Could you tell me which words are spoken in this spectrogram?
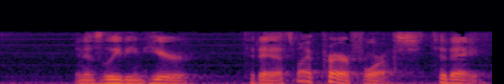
and His leading here today. That's my prayer for us today.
